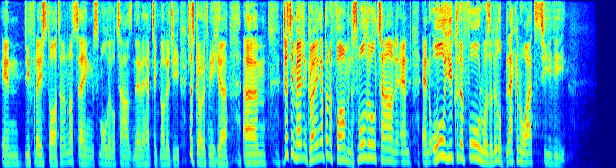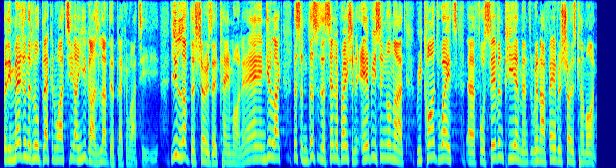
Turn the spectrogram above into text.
in Die and I'm not saying small little towns never have technology. Just go with me here. Um, just imagine growing up on a farm in the small little town, and, and all you could afford was a little black and white TV. But imagine the little black and white TV. And you guys love that black and white TV. You love the shows that came on. And you're like, listen, this is a celebration every single night. We can't wait uh, for 7 p.m. and when our favorite shows come on.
